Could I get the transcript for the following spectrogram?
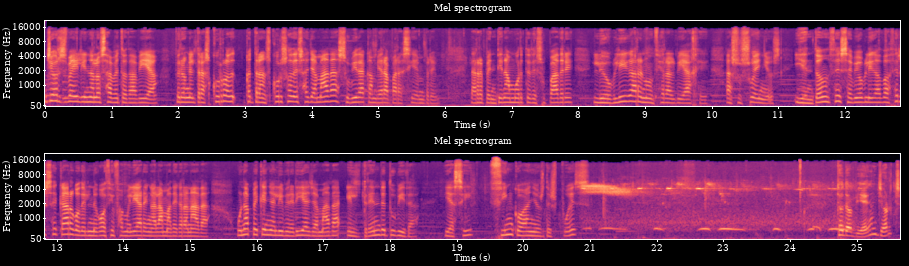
George Bailey no lo sabe todavía, pero en el transcurso, transcurso de esa llamada su vida cambiará para siempre. La repentina muerte de su padre le obliga a renunciar al viaje, a sus sueños, y entonces se ve obligado a hacerse cargo del negocio familiar en Alama de Granada, una pequeña librería llamada El tren de tu vida. Y así, cinco años después... ¿Todo bien, George?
